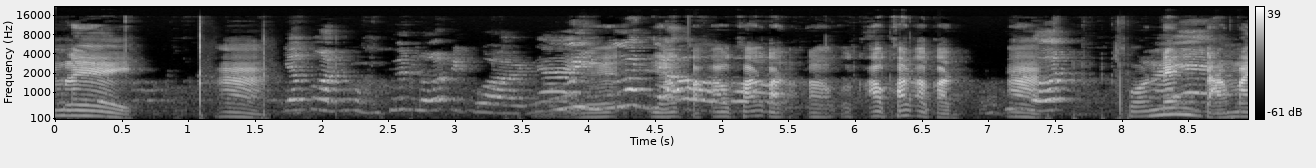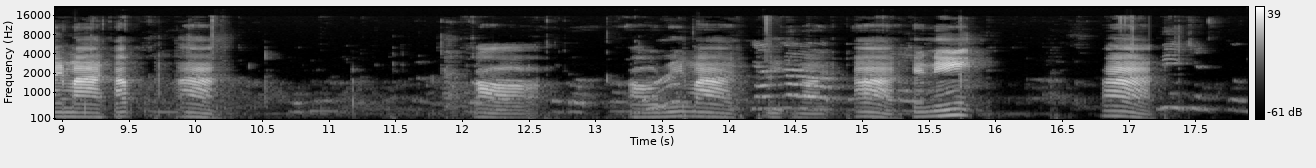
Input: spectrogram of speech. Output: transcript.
ำเลย อ่าเดี๋ยวก่อนผมขึ้นรถดีกว่าได้เดี๋ยวเดี๋ยวเอาคอสก่อนเอาเอาคอสออกก่อน อ่าขึ้นรถผมเล่นด่างไม้มาครับ อ่า ก็เอานี่มาอีกหน่อย อ่าแค่นี้ อ่านี่ฉันคุย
